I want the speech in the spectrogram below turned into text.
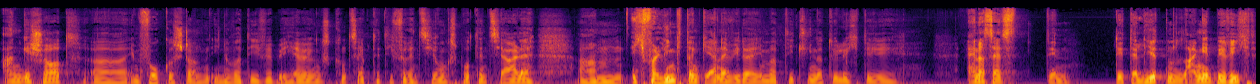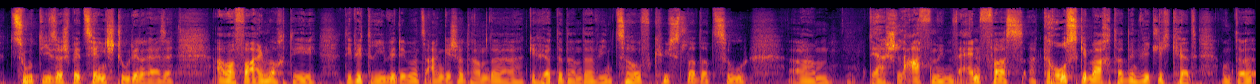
angeschaut. Äh, Im Fokus standen innovative Beherbergungskonzepte, Differenzierungspotenziale. Ähm, ich verlinke dann gerne wieder im Artikel natürlich die einerseits den detaillierten, langen Bericht zu dieser speziellen Studienreise, aber vor allem auch die, die Betriebe, die wir uns angeschaut haben, da gehörte dann der Winzerhof Küstler dazu, ähm, der Schlafen im Weinfass äh, groß gemacht hat in Wirklichkeit und da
